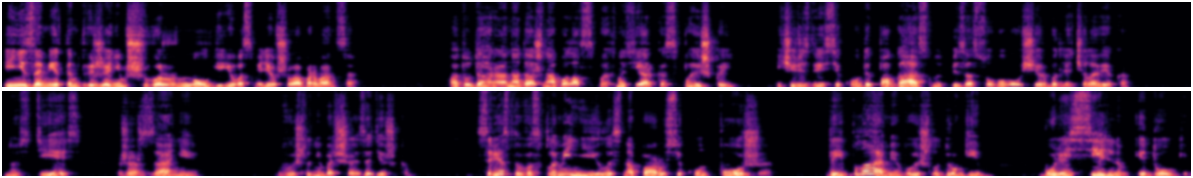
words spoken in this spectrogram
и незаметным движением швырнул ее в осмелевшего оборванца. От удара она должна была вспыхнуть яркой вспышкой и через две секунды погаснуть без особого ущерба для человека. Но здесь, в Жарзании, вышла небольшая задержка. Средство воспламенилось на пару секунд позже, да и пламя вышло другим, более сильным и долгим.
